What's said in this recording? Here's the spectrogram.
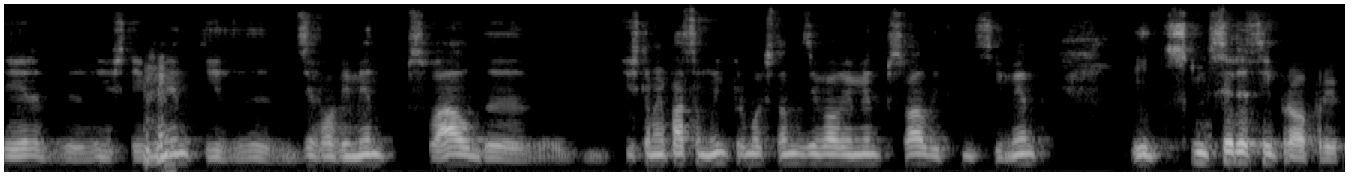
ter de, investimento uhum. e de desenvolvimento pessoal. De, isto também passa muito por uma questão de desenvolvimento pessoal e de conhecimento e de se conhecer a si próprio.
